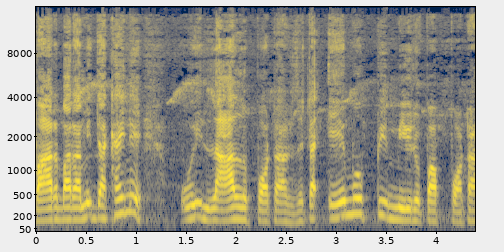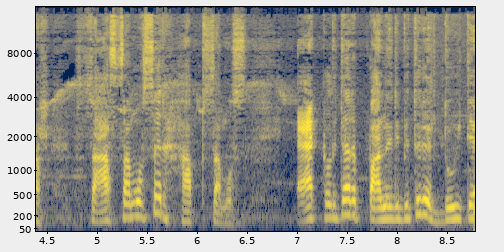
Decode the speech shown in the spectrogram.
বারবার আমি দেখাই নে, ওই লাল পটাশ, যেটা এম এমওপি মিরোপা পটাশ চা চামচের হাফ চামচ এক লিটার পানির ভিতরে দুইটা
